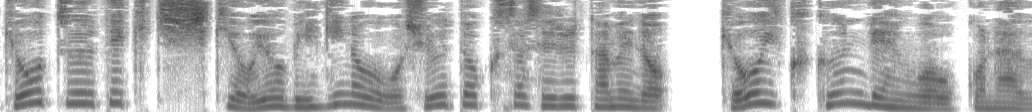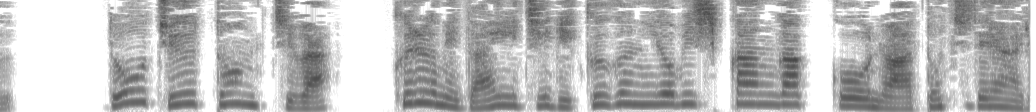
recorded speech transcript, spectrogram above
共通的知識及び技能を習得させるための教育訓練を行う。同駐屯地は、久留米第一陸軍予備士官学校の跡地である。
